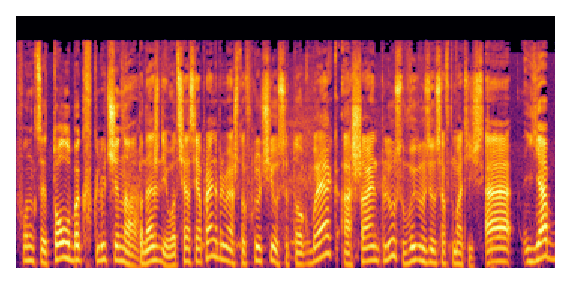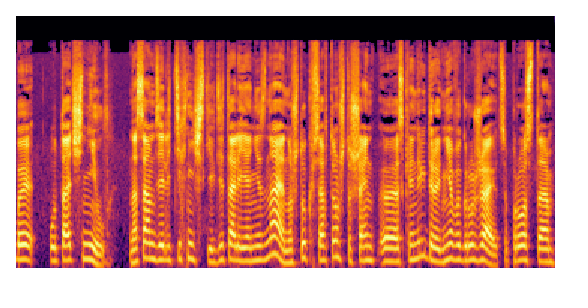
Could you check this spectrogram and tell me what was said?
функция Tollback включена. Подожди, вот сейчас я правильно понимаю, что включился TalkBack, а Shine Plus выгрузился автоматически? А, я бы уточнил. На самом деле технических деталей я не знаю, но штука вся в том, что Shine, э, скринридеры не выгружаются. Просто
